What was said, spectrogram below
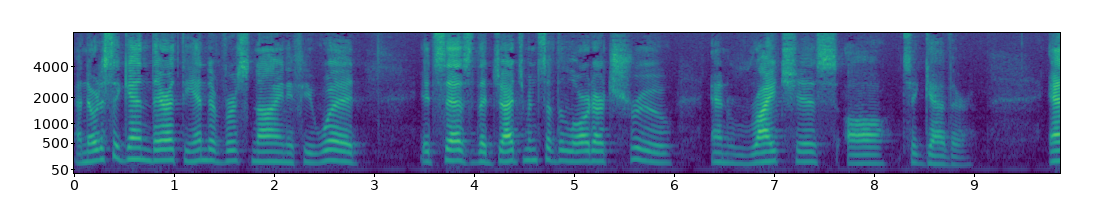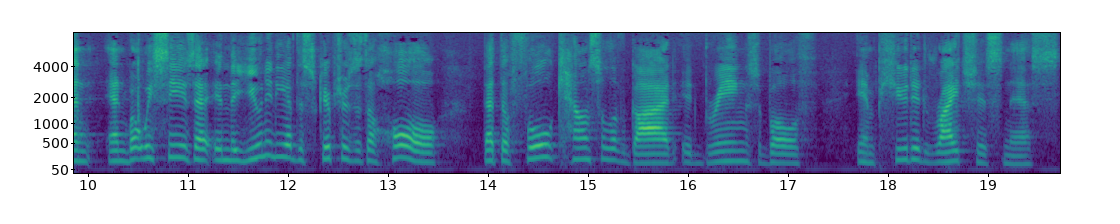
And notice again there at the end of verse 9, if you would, it says, The judgments of the Lord are true and righteous altogether. And, and what we see is that in the unity of the scriptures as a whole, that the full counsel of God, it brings both imputed righteousness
